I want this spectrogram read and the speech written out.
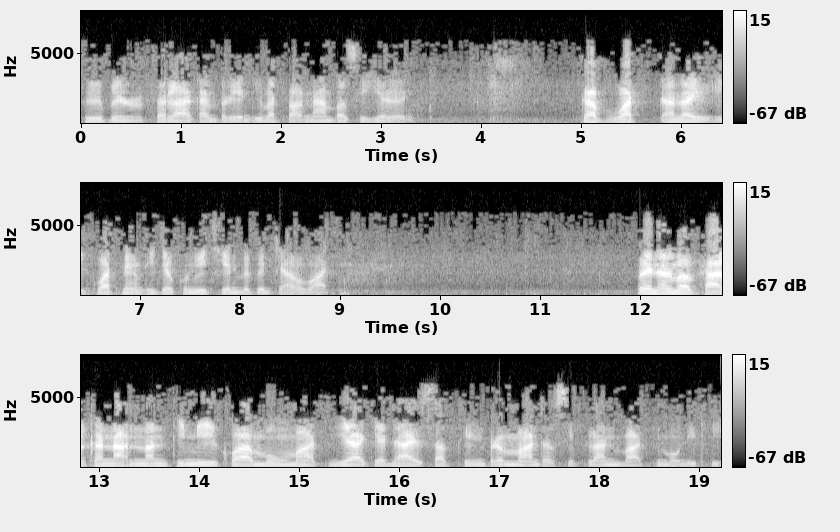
คือเป็นสลาการเประเรียนที่วัดปากน้ำประสีเจริญ กับวัดอะไรอีกวัดหนึ่งที่เจ้าคุณวิเชียนไปเป็นเจ้าอาวาสเป็นอันว่าพระคณะนั้นที่มีความมุ่งมา่อยากจะได้ทรัพย์สินประมาณถึงสิบล้านบาทเป็นมูลนิธิ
